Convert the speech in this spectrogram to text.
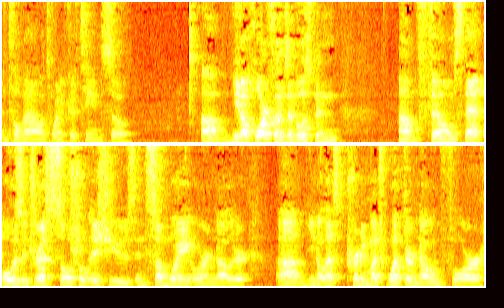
until now in 2015. So, um, you know, horror films have always been um, films that always address social issues in some way or another. Um, you know, that's pretty much what they're known for.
